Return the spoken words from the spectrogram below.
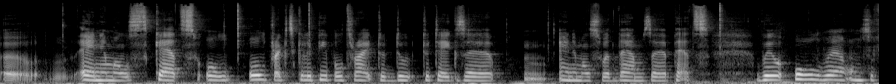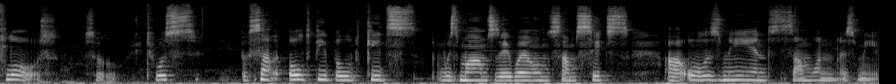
uh, animals, cats, all, all practically people tried to do to take the mm, animals with them, their pets. We all were on the floors. So it was some old people, kids with moms, they were on some seats, uh, all as me and someone as me.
